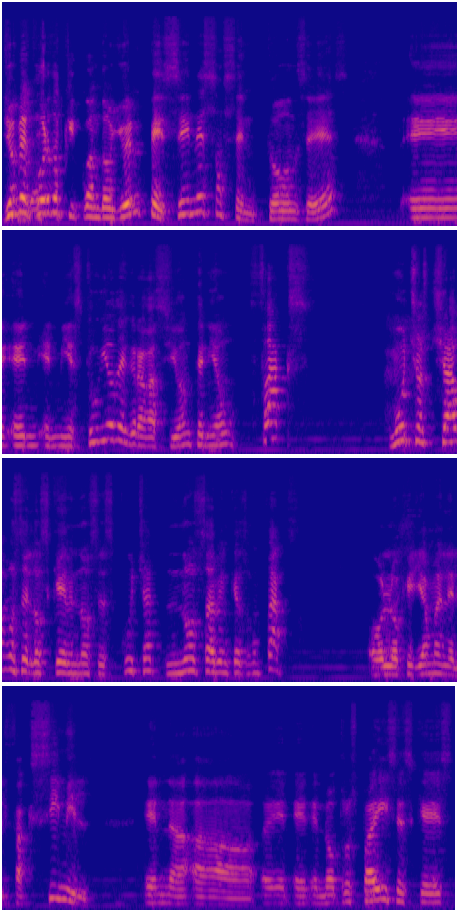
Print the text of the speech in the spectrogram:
Yo me acuerdo que cuando yo empecé en esos entonces, eh, en, en mi estudio de grabación tenía un fax. Muchos chavos de los que nos escuchan no saben qué es un fax, o lo que llaman el facsímil en, ah, ah, en, en otros países, que es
